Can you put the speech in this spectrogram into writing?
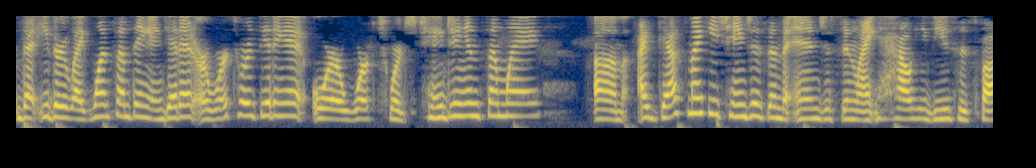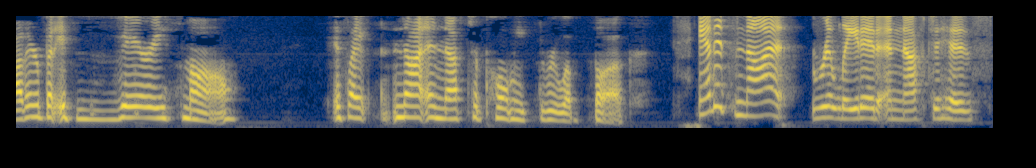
that either like want something and get it or work towards getting it or work towards changing in some way. Um, I guess Mikey changes in the end just in like how he views his father, but it's very small. It's like not enough to pull me through a book. And it's not related enough to his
